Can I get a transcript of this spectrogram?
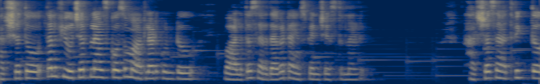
హర్షతో తన ఫ్యూచర్ ప్లాన్స్ కోసం మాట్లాడుకుంటూ వాళ్ళతో సరదాగా టైం స్పెండ్ చేస్తున్నాడు. హర్ష సాత్విక్తో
